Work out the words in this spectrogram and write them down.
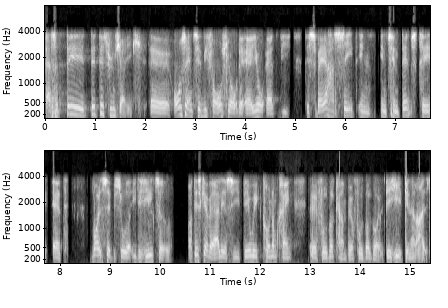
Altså, det, det, det synes jeg ikke. Øh, årsagen til, at vi foreslår det, er jo, at vi desværre har set en, en tendens til, at voldsepisoder i det hele taget. Og det skal jeg være ærlig at sige, det er jo ikke kun omkring øh, fodboldkampe og fodboldvold. Det er helt generelt.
